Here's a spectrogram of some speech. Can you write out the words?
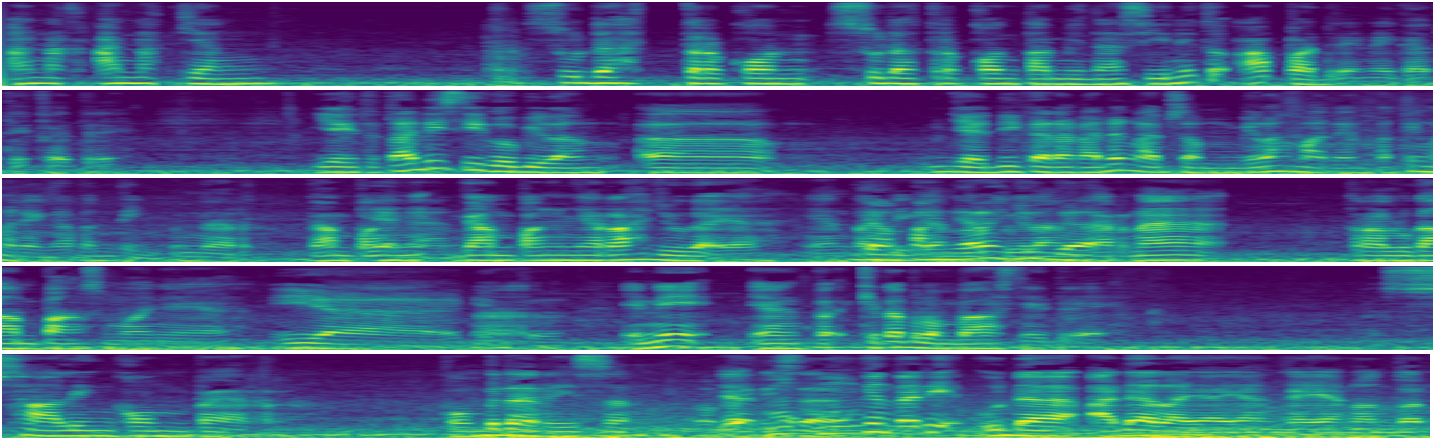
anak-anak yang sudah terkon sudah terkontaminasi ini tuh apa Dre negatifnya Dre? Ya itu tadi sih gue bilang eh, jadi kadang-kadang nggak bisa memilah mana yang penting mana yang nggak penting. Bener, gampang Iya kan? gampang nyerah juga ya yang tadi Gampang kan nyerah bilang juga. karena terlalu gampang semuanya ya. Iya Nah, gitu. ini yang kita belum bahas nih Dre. Saling compare. Comparison. Ya, mu- Comparison. mungkin tadi udah ada lah ya yang kayak nonton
